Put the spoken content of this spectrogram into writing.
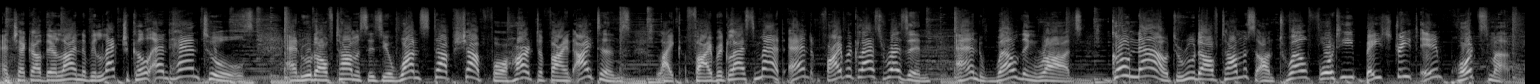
And check out their line of electrical and hand tools. And Rudolph Thomas is your one stop shop for hard to find items like fiberglass mat and fiberglass resin and welding rods. Go now to Rudolph Thomas on 1240 Bay Street in Portsmouth.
